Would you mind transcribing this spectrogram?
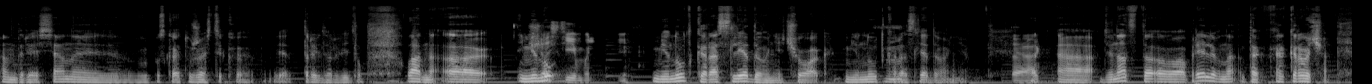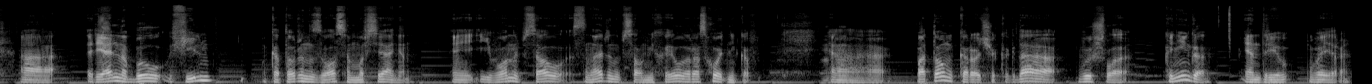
Андреасяны выпускают ужастик, я трейлер видел. Ладно, а, мину... минутка расследования, чувак, минутка mm. расследования. Так. А, 12 апреля, в... так, короче, а, реально был фильм, который назывался «Марсианин». Его написал, сценарий написал Михаил Расходников. Mm-hmm. Потом, короче, когда вышла книга Эндрю Вейера,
